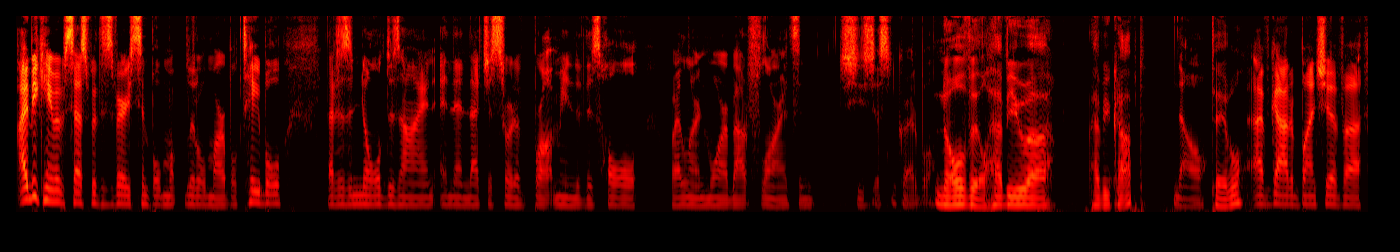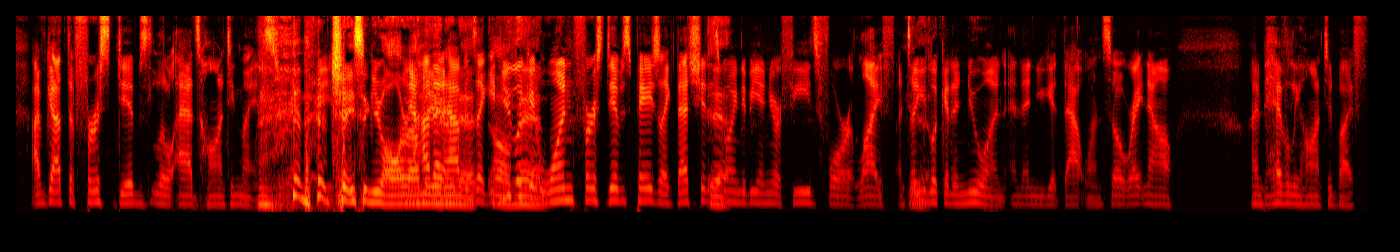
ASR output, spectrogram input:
I became obsessed with this very simple m- little marble table that is a Knoll design, and then that just sort of brought me into this hole where I learned more about Florence, and she's just incredible. Knowleville, have you uh, have you copped No. table? I've got a bunch of uh, I've got the first dibs little ads haunting my Instagram They're feed. chasing you all You know around how that internet. happens? Like if Oh, you look at one first dibs page, like that shit is Yeah. going to be in your feeds for life until you look at a new one, and then you get that one. So right now, I'm heavily haunted by f-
